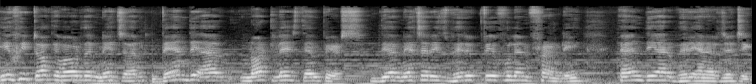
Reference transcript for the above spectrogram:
If we talk about their nature, then they are not less than pets. Their nature is very playful and friendly and they are very energetic.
